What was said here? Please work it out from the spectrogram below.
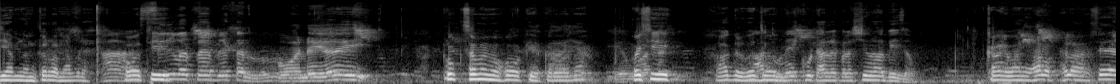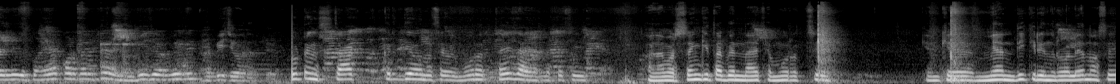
જે આમ કરવાનું આપણે. હા હો થી સિલ્વર પ્લે પ્લેટરનું ઓ નહીં ટૂંક સમયમાં હો કે કરવાના. પછી આગળ વધો. વધવાનું નહીં ખૂટ હાલે પેલા શિવરા બે જાઉં. કાંઈ વાંધો હાલો પેલા શેરાઈ લીધું પણ એક વાર તમે છે બીજો બીજી વાર બીજી બીજી વાર શૂટિંગ સ્ટાર્ટ કરી દેવાનું છે મુહૂર્ત થઈ જાય એટલે પછી અને અમારે સંગીતાબેન ના છે મુહૂર્ત છે. કેમ કે મેન દીકરીનો રોલ એનો છે.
